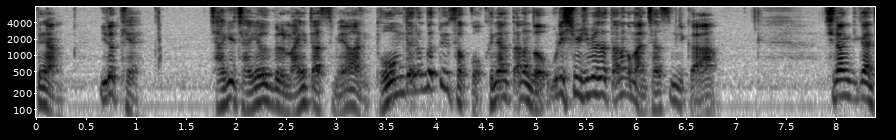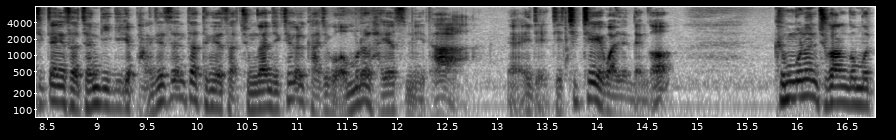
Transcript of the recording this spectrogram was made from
그냥 이렇게 자기 자격을 많이 땄으면 도움되는 것도 있었고 그냥 따는 거 우리 심심해서 따는 거 많지 않습니까? 지난 기간 직장에서 전기기계 방제센터 등에서 중간 직책을 가지고 업무를 하였습니다. 예, 이제 직책에 관련된 거. 근무는 주간 근무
